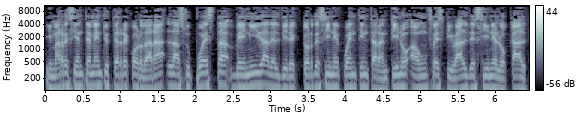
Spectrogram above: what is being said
y más recientemente usted recordará la supuesta venida del director de cine Quentin Tarantino a un festival de cine local.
